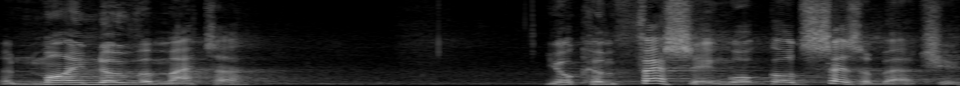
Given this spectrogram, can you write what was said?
and mind over matter. You're confessing what God says about you.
